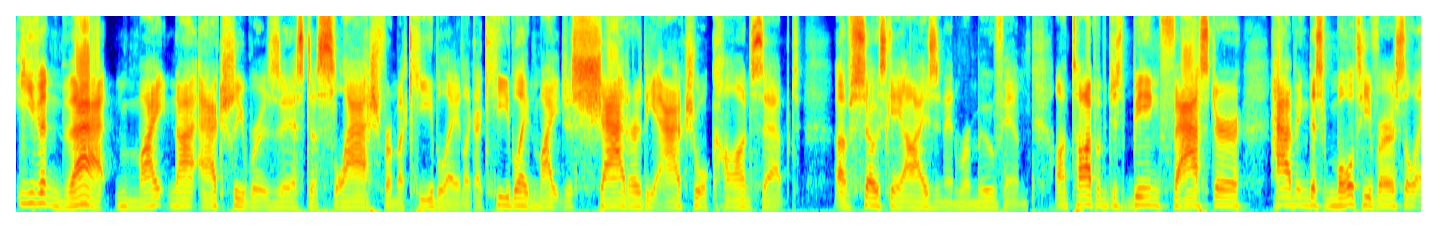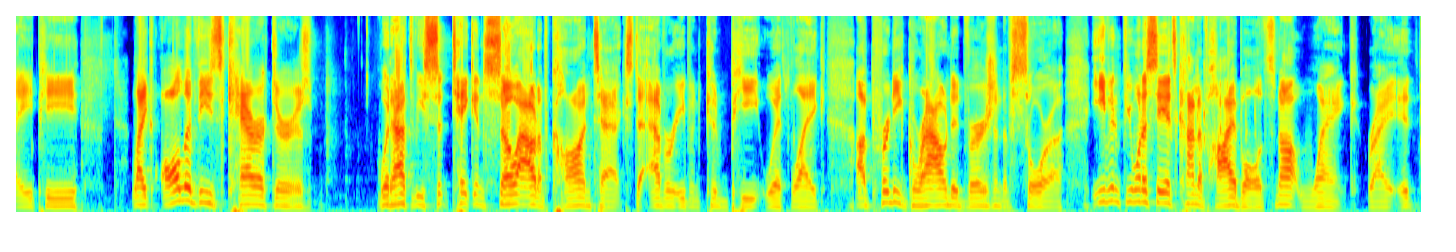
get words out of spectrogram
even that might not actually resist a slash from a Keyblade. Like a Keyblade might just shatter the actual concept of Sosuke Aizen and remove him. On top of just being faster, having this multiversal AP, like all of these characters would have to be taken so out of context to ever even compete with like a pretty grounded version of Sora. Even if you want to say it's kind of highball, it's not wank, right? It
